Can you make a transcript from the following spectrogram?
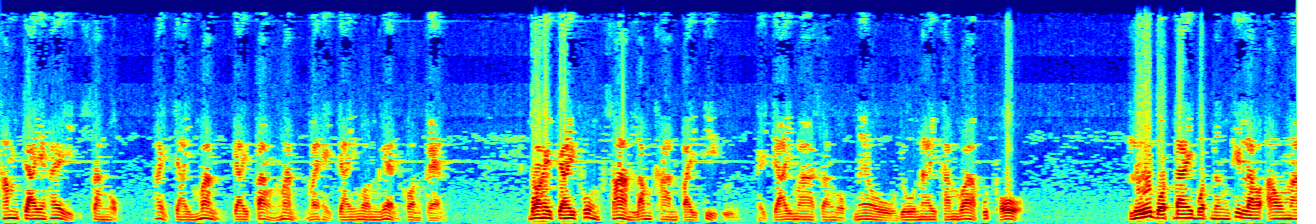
ทำใจให้สงบ ให้ใจมั่น ใจตั้งมั่น ไม่ให้ใจงอนแง่นคอนแคลนบ่ให้ใจฟุ้งซ่านลำคาญไปที่อื่น ให้ใจมาสงบแนวอยู่ในคำว่าพุทโธ หรือบทใดบทหนึ่งที่เราเอามา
